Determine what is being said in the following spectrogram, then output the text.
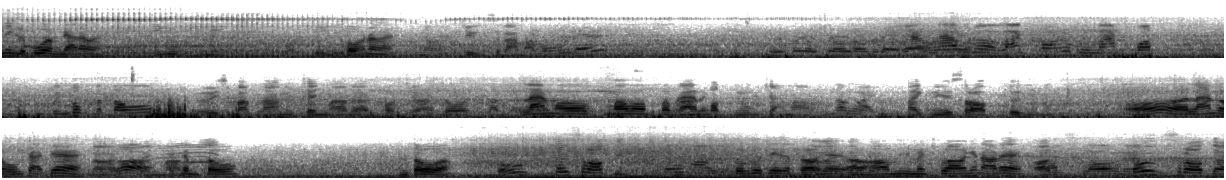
នេះរបួសម្នាក់ហ្នឹងរ បួសហ្នឹងហើយជើងស្ដាំយ៉ាងណាបើឡានខុសទៅឡានបត់ពេញមុខម៉ូតូអើយច្បាប់ឡានចេញមកដល់ខុសចរាចរណ៍ឡានមកមកបម្រើបត់ងងចាក់មកហ្នឹងហើយហើយគ្នាស្របទិសហ្នឹងអូឡានមកហងចាក់ទេហ្នឹងហើយចេញមកម៉ូតូម៉ូតូអ្ហ៎ទៅទៅស្របទៀតទៅមកទៅទៅទេត្រង់ទេអអមានមិនឆ្លងទេអត់ទេអត់ឆ្លងទេទៅស្របតា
